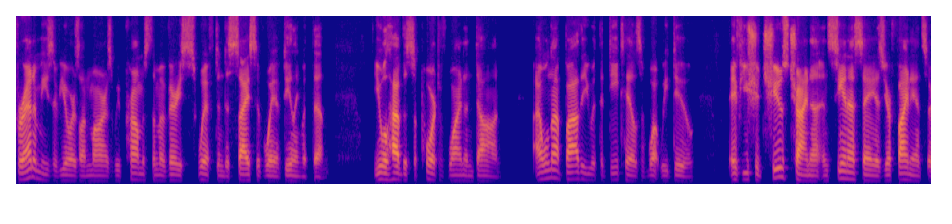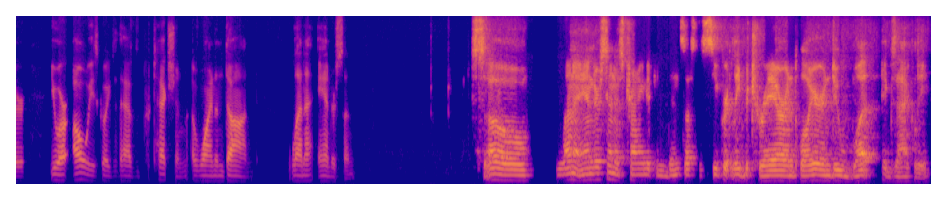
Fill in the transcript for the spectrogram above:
For enemies of yours on Mars, we promise them a very swift and decisive way of dealing with them. You will have the support of Wine and Dawn. I will not bother you with the details of what we do. If you should choose China and CNSA as your financer, you are always going to have the protection of Wine and Dawn. Lena Anderson. So Lena Anderson is trying to convince us to secretly betray our employer and do what exactly?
